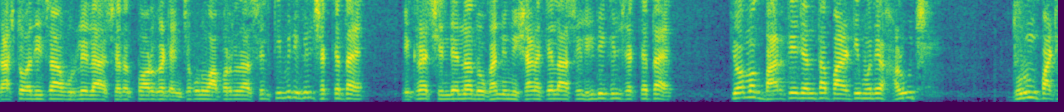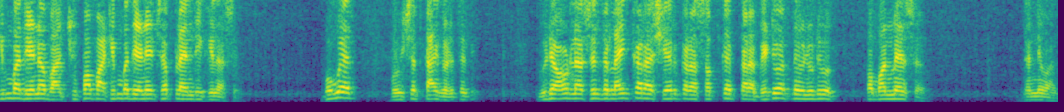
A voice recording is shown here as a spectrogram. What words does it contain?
राष्ट्रवादीचा उरलेला शरद पवार गट यांच्याकडून वापरलेला असेल ती बी देखील शक्यता आहे. एकनाथ शिंदेना दोघांनी निशाणा केला असेल ही देखील शक्यता आहे. किंवा मग भारतीय जनता पार्टीमध्ये हळूच दुरून पाठिंबा देणं छुपा पाठिंबा देण्याचा प्लॅन देखील असेल. बघूयात भविष्यात काय घडतं ते. व्हिडिओ आवडला असेल तर लाईक करा शेअर करा सबस्क्राईब करा. भेटूयात नवीन व्हिडिओ पवन मॅन सर धन्यवाद.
